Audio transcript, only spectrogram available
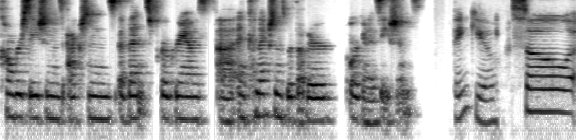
conversations, actions, events, programs, uh, and connections with other organizations. Thank you. So,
